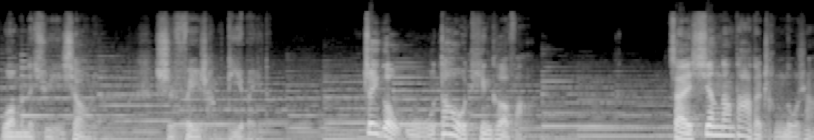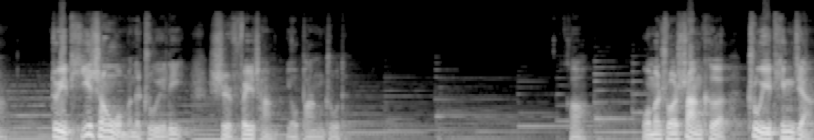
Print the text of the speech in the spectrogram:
我们的学习效率是非常低微的。这个五道听课法，在相当大的程度上。对提升我们的注意力是非常有帮助的。好，我们说上课注意听讲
